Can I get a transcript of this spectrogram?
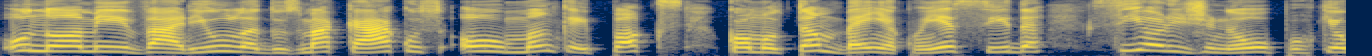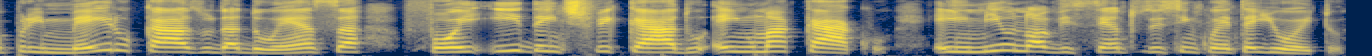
O nome varíola dos macacos, ou monkeypox, como também é conhecida, se originou porque o primeiro caso da doença foi identificado em um macaco, em 1958.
